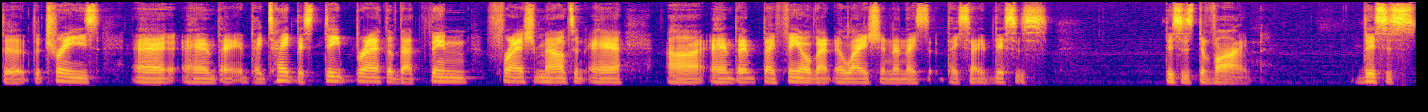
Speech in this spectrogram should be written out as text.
the, the trees and, and they they take this deep breath of that thin, fresh mountain air, uh, and then they feel that elation and they they say this is this is divine, this is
